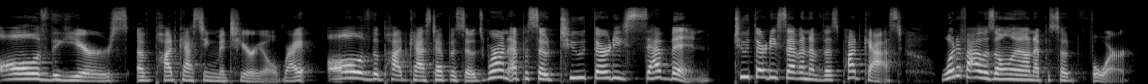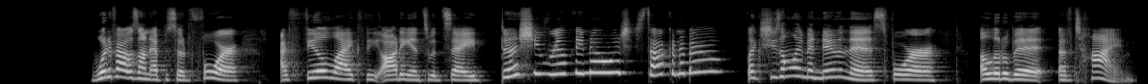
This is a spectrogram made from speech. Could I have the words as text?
all of the years of podcasting material, right? All of the podcast episodes. We're on episode 237. 237 of this podcast. What if I was only on episode 4? What if I was on episode 4 I feel like the audience would say, Does she really know what she's talking about? Like she's only been doing this for a little bit of time.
